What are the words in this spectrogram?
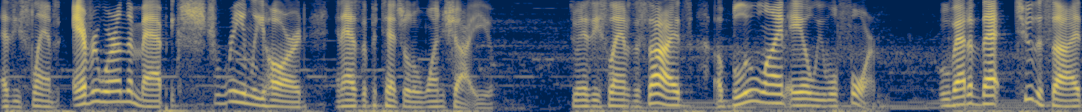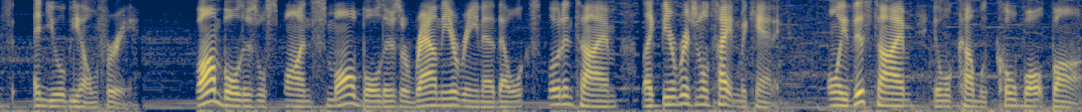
as he slams everywhere on the map extremely hard and has the potential to one-shot you. Soon as he slams the sides, a blue line AoE will form. Move out of that to the sides, and you will be home free. Bomb boulders will spawn small boulders around the arena that will explode in time like the original Titan mechanic, only this time it will come with Cobalt Bomb.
